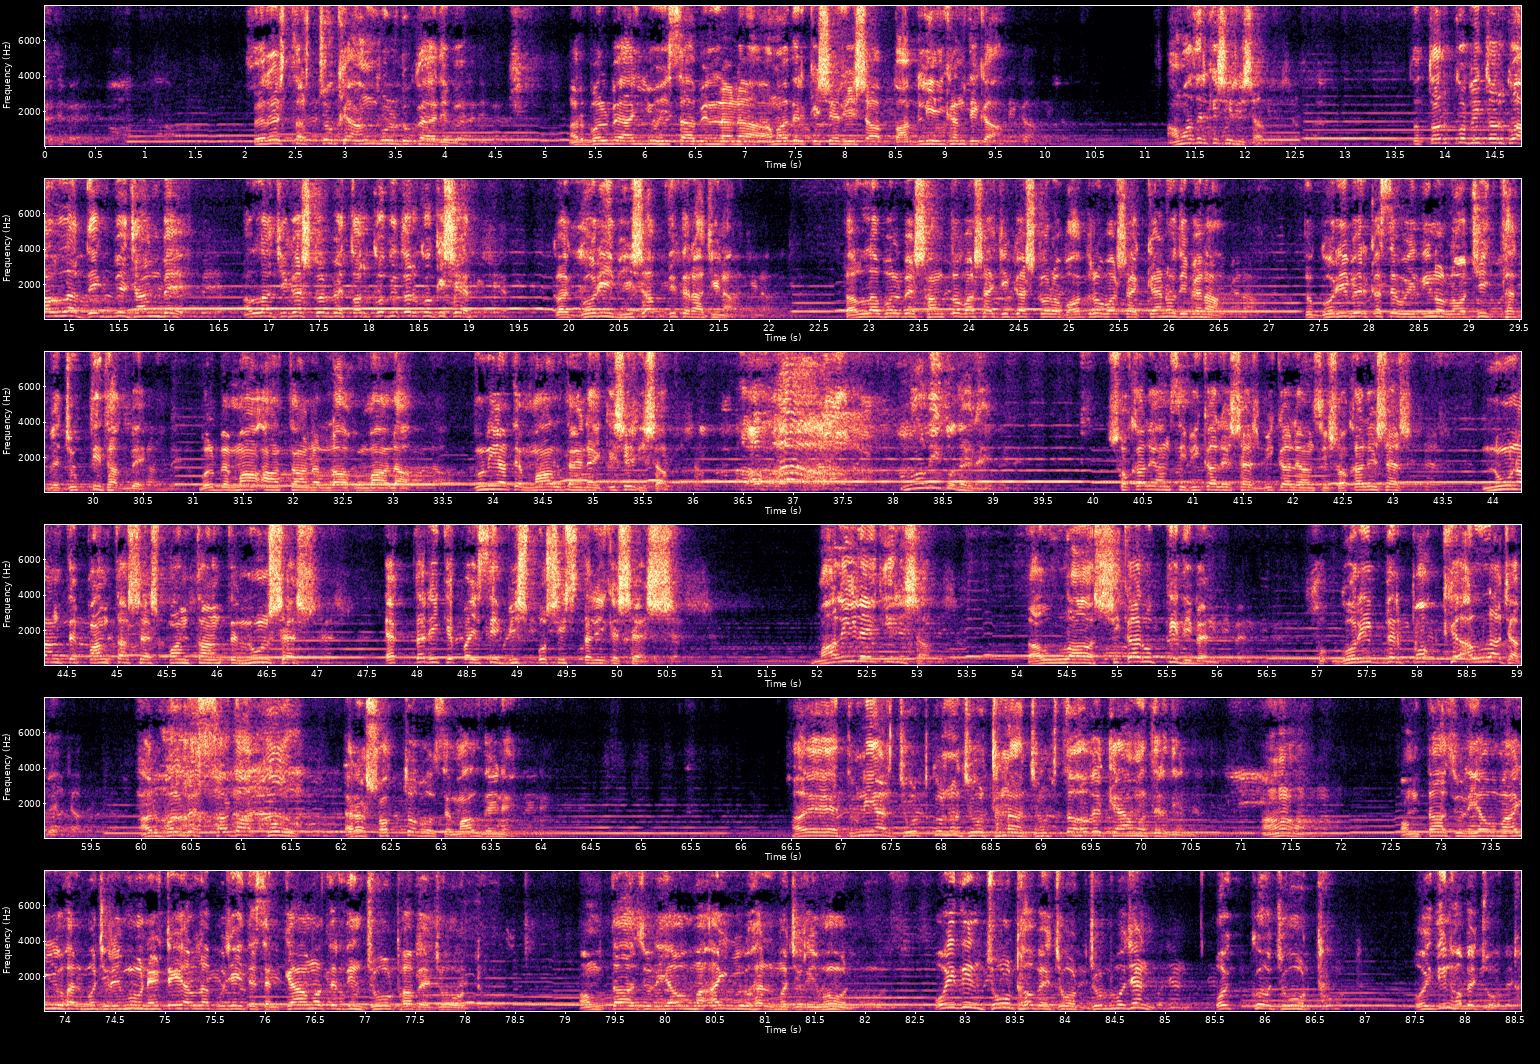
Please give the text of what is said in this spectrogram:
ফেরেস্তার চোখে আঙ্গুল ঢুকায় দিবে। আর বলবে, আইয়ু হিসাব না আমাদের কিসের হিসাব? পাগলি এখান থেকে। আমাদের কিসের হিসাব? তো তর্ক বিতর্ক আল্লাহ দেখবে, জানবে। আল্লাহ জিজ্ঞাসা করবে, তর্ক বিতর্ক কিসের? গরিব হিসাব দিতে রাজি না। আল্লাহ বলবে, শান্ত ভাষায় জিজ্ঞাসা করো, ভদ্র ভাষায় কেন দিবে না? তো গরিবের কাছে ওই দিনও লজিক থাকবে, যুক্তি থাকবে। বলবে, মা আতান আল্লাহ মালা। দুনিয়াতে মাল দেয় নাই, কিসের হিসাব? মালই তো দেয় নাই। সকালে আনছি, বিকালে শেষ, বিকালে আনছি, সকালে শেষ। নুন আনতে পান্তা শেষ, পান্তা আনতে নুন শেষ। এক তারিখে পাইছি বিশ পঁচিশ তারিখে শেষ। মালি নেই কি হিসাব? আল্লাহ স্বীকারোক্তি দিবেন। গরিবদের পক্ষে আল্লাহ যাবে। আর বলবে সাদা কু এরা সত্য বলছে, মাল দেয় নাই। হয়, দুনিয়ার জোট কোনো জোট না, জোট তো হবে কেয়ামতের দিন। হ্যাঁ। অমতাজুল ইয়াউম আইয়ুহাল মুজরিমুন এটাই আল্লাহ বুঝাইতেছেন, কেয়ামতের দিন জোট হবে, জোট। অমতাজুল ইয়াউম আইয়ুহাল মুজরিমুন ওই দিন জোট হবে, জোট। জোট বোঝেন? ঐক্য জোট। ওই দিন হবে জোট।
